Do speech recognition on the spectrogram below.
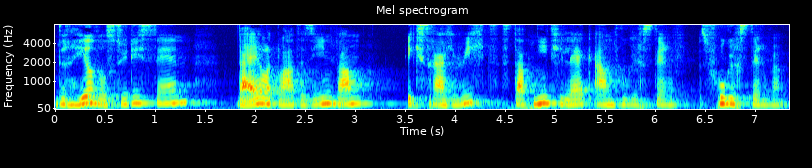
er heel veel studies zijn die eigenlijk laten zien van extra gewicht staat niet gelijk aan vroeger, sterven.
